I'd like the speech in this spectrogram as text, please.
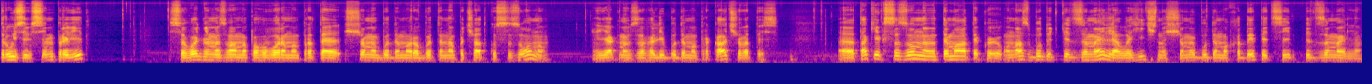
Друзі, всім привіт! Сьогодні ми з вами поговоримо про те, що ми будемо робити на початку сезону і як ми взагалі будемо прокачуватись. Е, Так як сезонною тематикою у нас будуть підземелля, логічно, що ми будемо ходити ці підземелля.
